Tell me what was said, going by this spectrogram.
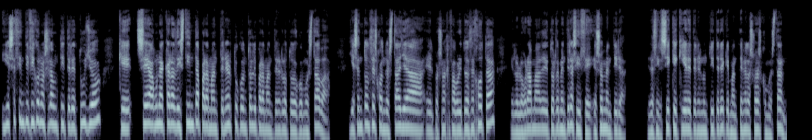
y ese científico no será un títere tuyo que sea una cara distinta para mantener tu control y para mantenerlo todo como estaba. Y es entonces cuando estalla el personaje favorito de CJ, el holograma de editor de mentiras, y dice, eso es mentira. Es decir, sí que quiere tener un títere que mantenga las cosas como están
